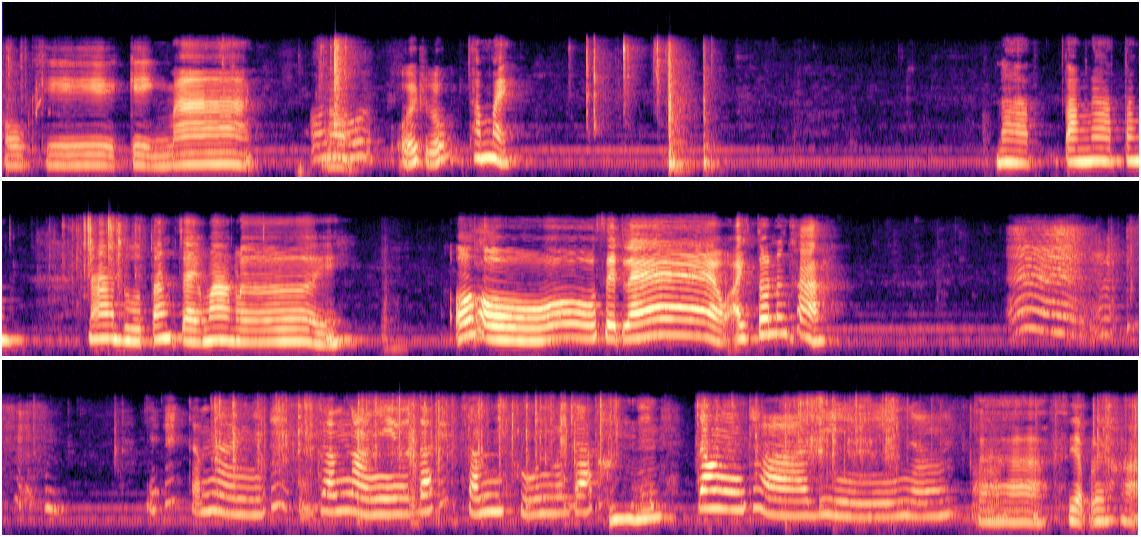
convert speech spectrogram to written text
โอเค เก่งมากโอ้อ้าวโหโอ๊ยลุกทำไม หน้าตั้งหน้าตั้ง หน้าดูตั้งใจมากเลย โอ้โห เสร็จแล้ว ไอ้ต้นนึงค่ะ กำลังกำลังนี้ ได้ทำทุนแล้วก็อือหือต้องทาดีนี้นะจ้าเสียบเลยค่ะ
